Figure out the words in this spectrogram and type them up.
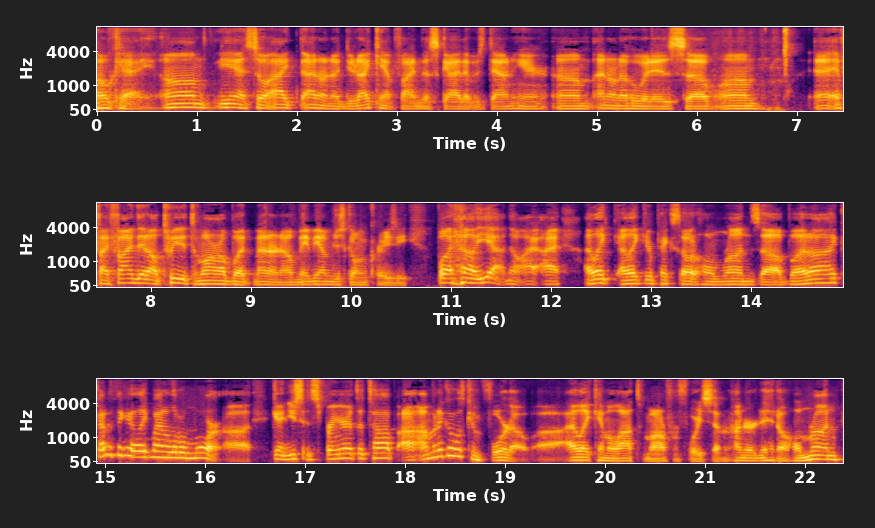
Okay. Um. Yeah. So I. I don't know, dude. I can't find this guy that was down here. Um. I don't know who it is. So. Um. Uh, if I find it, I'll tweet it tomorrow. But I don't know. Maybe I'm just going crazy. But uh, yeah, no, I, I, I like I like your picks out home runs. Uh, but uh, I kind of think I like mine a little more. Uh, again, you said Springer at the top. I, am gonna go with Conforto. I like him a lot tomorrow for 4,700 to hit a home run.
